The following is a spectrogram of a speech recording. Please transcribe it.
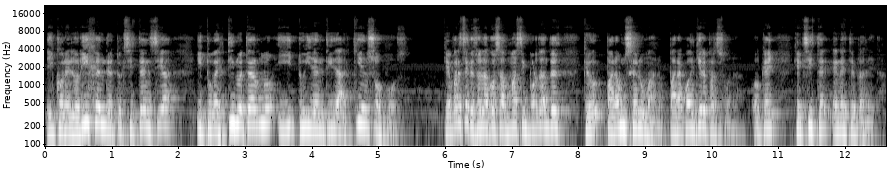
y con el origen de tu existencia y tu destino eterno y tu identidad. ¿Quién sos vos? Que me parece que son las cosas más importantes que para un ser humano, para cualquier persona, ¿ok? Que existe en este planeta.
